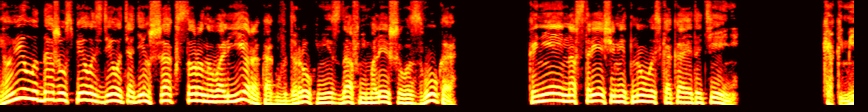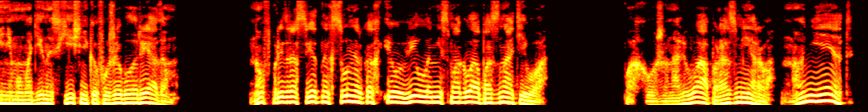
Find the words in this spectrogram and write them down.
И Увилла даже успела сделать один шаг в сторону вольера, как вдруг, не издав ни малейшего звука, к ней навстречу метнулась какая-то тень. Как минимум один из хищников уже был рядом. Но в предрассветных сумерках Иовилла не смогла опознать его. Похоже на льва по размеру, но нет.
